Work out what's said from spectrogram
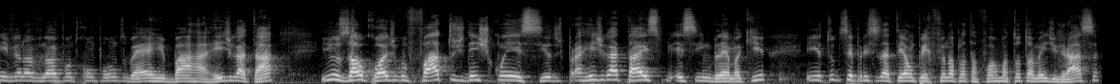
nv99.com.br barra resgatar e usar o código Fatos Desconhecidos para resgatar esse, esse emblema aqui. E tudo que você precisa ter é um perfil na plataforma totalmente de graça.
